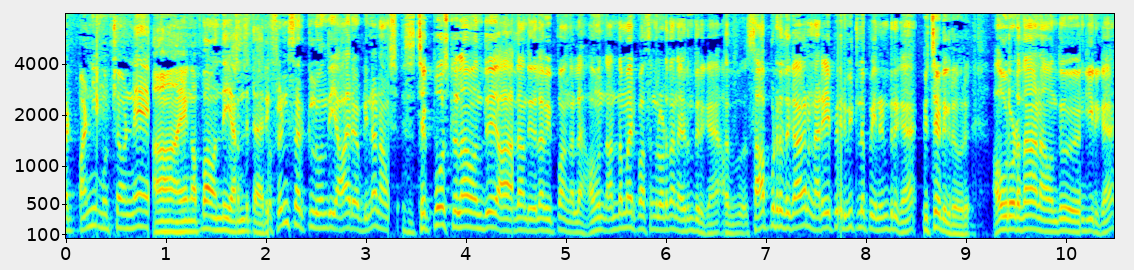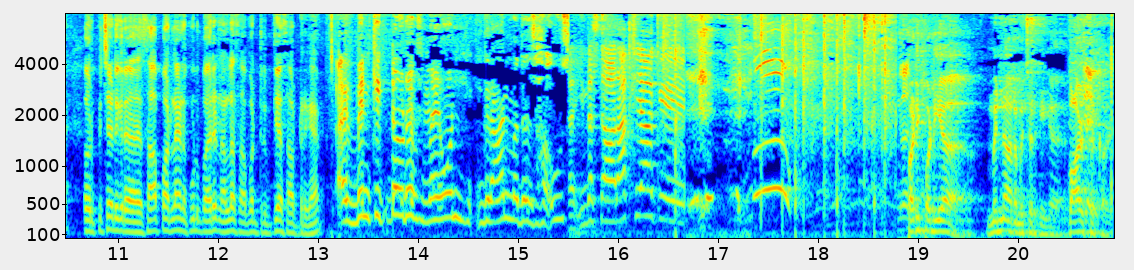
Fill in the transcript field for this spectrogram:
பட் பண்ணி முடிச்ச உடனே எங்க அப்பா வந்து இறந்துட்டாரு. ஃப்ரெண்ட் சர்க்கிள் வந்து யாரு அப்படின்னா நான் செக் போஸ்ட் எல்லாம் வந்து அந்த இதெல்லாம் விற்பாங்கல்ல அவங்க அந்த மாதிரி பசங்களோட தான் நான் இருந்திருக்கேன். அது சாப்பிடுறதுக்காக நிறைய பேர் வீட்டுல போய் நின்றுருக்கேன். பிச்சை எடுக்கிறவர். அவரோட தான் நான் வந்து தங்கியிருக்கேன் அவர் பிச்சை எடுக்கிற சாப்பாடுலாம் எனக்கு கொடுப்பாரு. நல்லா சாப்பாடு திருப்தியா சாப்பிட்டுருக்கேன். Kicked out of my own grandmother's house. இந்த ஸ்டார் அக்ஷயாக்கு படிப்படியா மின்ன ஆரம்பிச்சிருக்கீங்க வாழ்த்துக்கள்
